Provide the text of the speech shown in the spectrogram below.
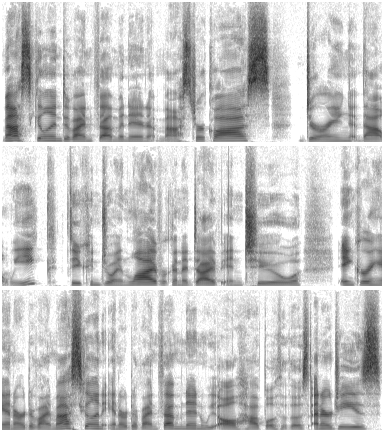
masculine, divine feminine masterclass during that week. So you can join live. We're going to dive into anchoring in our divine masculine and our divine feminine. We all have both of those energies.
